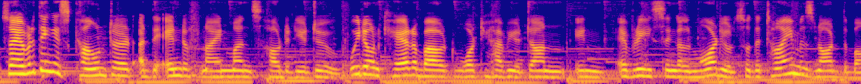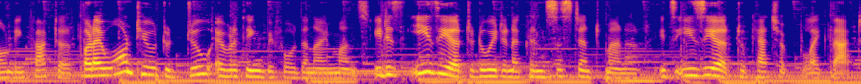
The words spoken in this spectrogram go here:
So everything is counted at the end of 9 months. How did you do? We don't care about what you have you done in every single module. So the time is not the bounding factor. But I want you to do everything before the 9 months. It is easier to do it in a consistent manner. It's easier to catch up like that.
